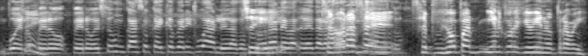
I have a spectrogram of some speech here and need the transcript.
Bueno, Sí. pero, pero eso es un caso que hay que averiguarlo y la Sí. doctora le, le O dará sea, ahora se, se fijó para el miércoles que viene otra vez.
